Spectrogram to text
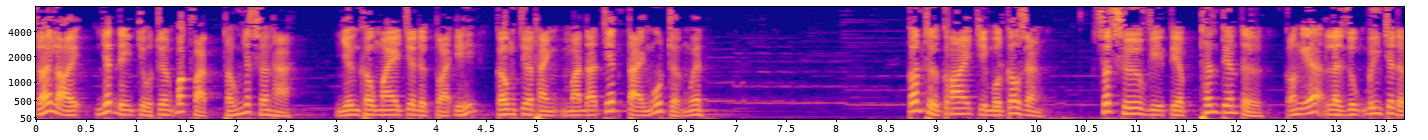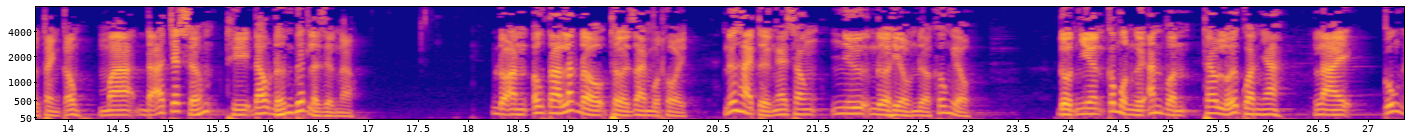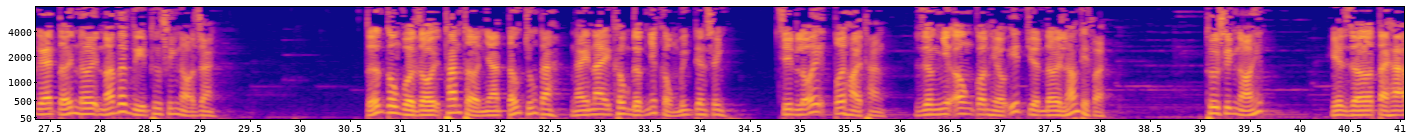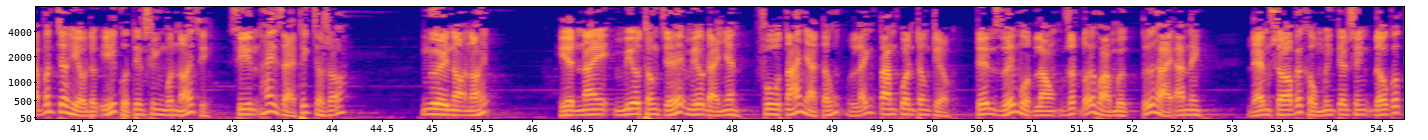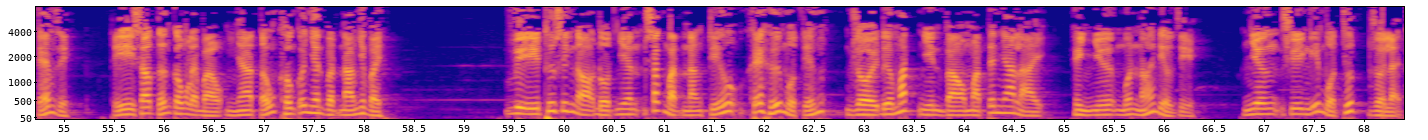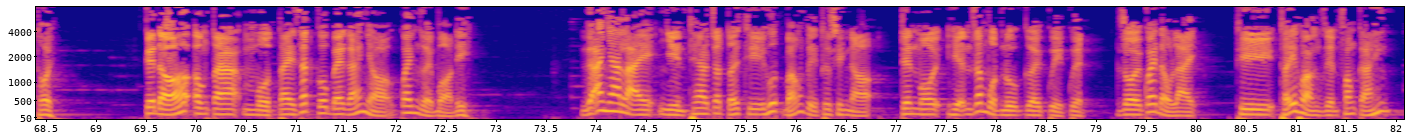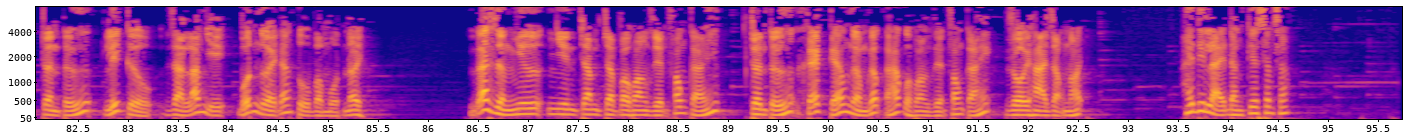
trói lọi nhất định chủ trương bắc phạt thống nhất Sơn Hà. Nhưng không may chưa được tòa ý, công chưa thành mà đã chết tại ngũ trưởng nguyên. Con thử coi chỉ một câu rằng, xuất sư vị tiệp thân tiên tử, có nghĩa là dụng binh chưa được thành công, mà đã chết sớm thì đau đớn biết là dường nào. Đoạn ông ta lắc đầu thở dài một hồi, nữ hai tử nghe xong như nửa hiểu nửa không hiểu. Đột nhiên có một người ăn vận theo lối quan nha, lại cũng ghé tới nơi nói với vị thư sinh nọ rằng Tướng công vừa rồi than thở nhà tống chúng ta, ngày nay không được như khổng minh tiên sinh. Xin lỗi, tôi hỏi thẳng, dường như ông còn hiểu ít chuyện đời lắm thì phải. Thư sinh nói, hiện giờ tài hạ vẫn chưa hiểu được ý của tiên sinh muốn nói gì, xin hãy giải thích cho rõ. Người nọ nói, hiện nay miêu thông chế miêu đại nhân, phù tá nhà Tống, lãnh tam quân trong triều, trên dưới một lòng rất đối hòa mực tứ hải an ninh, đem so với khổng minh tiên sinh đâu có kém gì. Thì sao tướng công lại bảo nhà Tống không có nhân vật nào như vậy? Vị thư sinh nọ đột nhiên sắc mặt nặng trĩu, khẽ hứ một tiếng, rồi đưa mắt nhìn vào mặt tên nha lại, hình như muốn nói điều gì. Nhưng suy nghĩ một chút rồi lại thôi. Cái đó ông ta một tay dắt cô bé gái nhỏ quay người bỏ đi. Gã nha lại nhìn theo cho tới khi hút bóng vị thư sinh nọ, trên môi hiện ra một nụ cười quỷ quyệt, rồi quay đầu lại, thì thấy Hoàng Diện Phong Cái, Trần Tứ, Lý Cửu, giàn Lão Nhị, bốn người đang tụ vào một nơi. Gã dường như nhìn chăm chăm vào Hoàng Diện Phong Cái, Trần Tứ khẽ kéo ngầm góc áo của Hoàng Diện Phong Cái, rồi hạ giọng nói. Hãy đi lại đằng kia xem sao.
